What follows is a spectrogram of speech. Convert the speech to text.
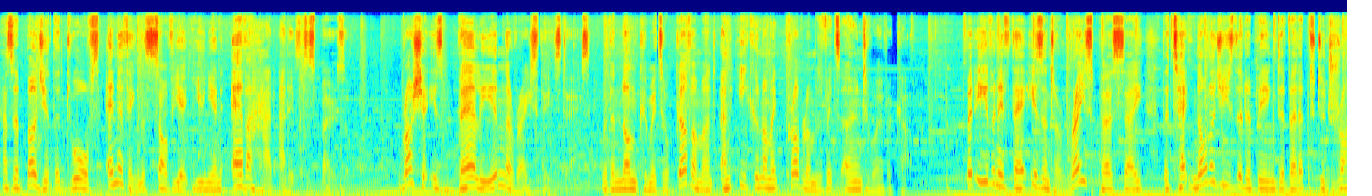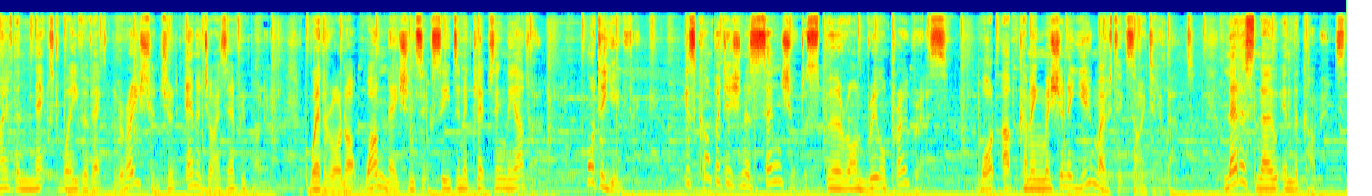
has a budget that dwarfs anything the Soviet Union ever had at its disposal. Russia is barely in the race these days, with a non-committal government and economic problems of its own to overcome. But even if there isn't a race per se, the technologies that are being developed to drive the next wave of exploration should energize everybody, whether or not one nation succeeds in eclipsing the other. What do you think? Is competition essential to spur on real progress? What upcoming mission are you most excited about? Let us know in the comments,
